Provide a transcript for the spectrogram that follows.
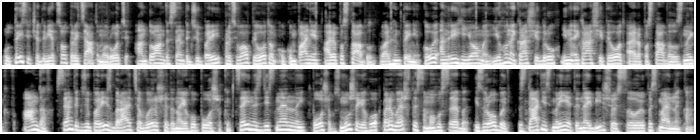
у 1930 році Антуан де Сент-Екзюпері працював пілотом у компанії Аеропостабл в Аргентині. Коли Андрій Гійоме, його найкращий друг і найкращий пілот Аеропостабл, зник в Андах, Сент-Екзюпері збирається вирушити на його пошуки. Цей нездійсненний пошук змушує його перевершити самого себе і зробить здатність мріяти найбільшою силою письменника.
